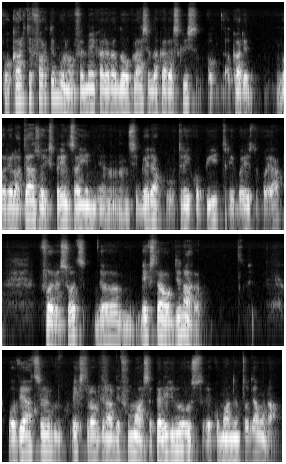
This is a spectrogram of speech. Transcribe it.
o carte foarte bună, o femeie care era două clase, dar care a scris, care relatează o experiență ei în, în Siberia cu trei copii, trei băieți după ea, fără soț, uh, extraordinară o viață extraordinar de frumoasă. Pelerinul rus, recomand întotdeauna.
